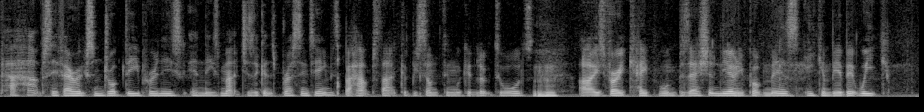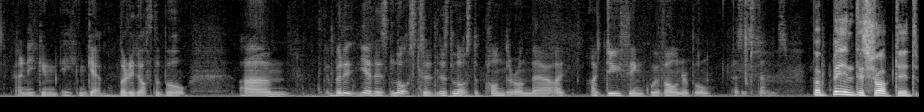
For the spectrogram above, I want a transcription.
Perhaps if Eriksen dropped deeper in these in these matches against pressing teams, perhaps that could be something we could look towards. Mhm. Uh, he's very capable in possession. The only problem is he can be a bit weak, and he can he can get bullied off the ball. Um, but it, yeah, there's lots to there's lots to ponder on there. I I do think we're vulnerable as it stands. But being disrupted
